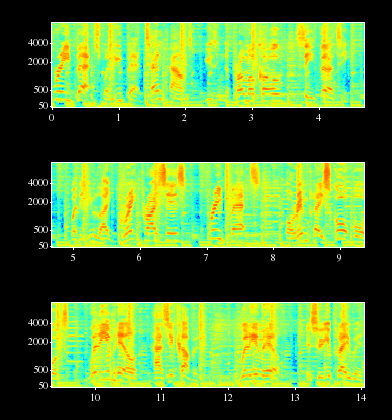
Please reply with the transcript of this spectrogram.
free bets when you bet £10 using the promo code C30. Whether you like great prices, free bets, or in play scoreboards, William Hill has you covered. William Hill is who you play with.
